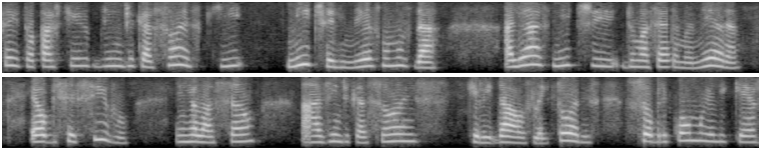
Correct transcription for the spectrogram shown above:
feito a partir de indicações que Nietzsche ele mesmo nos dá. Aliás, Nietzsche, de uma certa maneira, é obsessivo em relação às indicações que ele dá aos leitores sobre como ele quer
